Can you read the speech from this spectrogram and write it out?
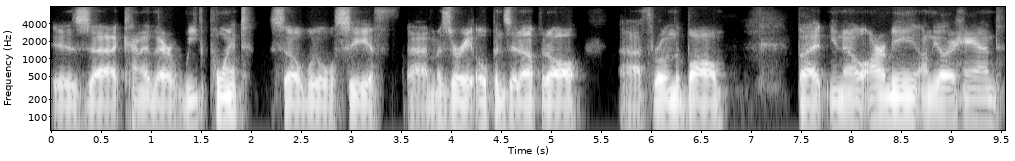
is uh, kind of their weak point. So we'll see if uh, Missouri opens it up at all, uh, throwing the ball. But, you know, Army, on the other hand,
